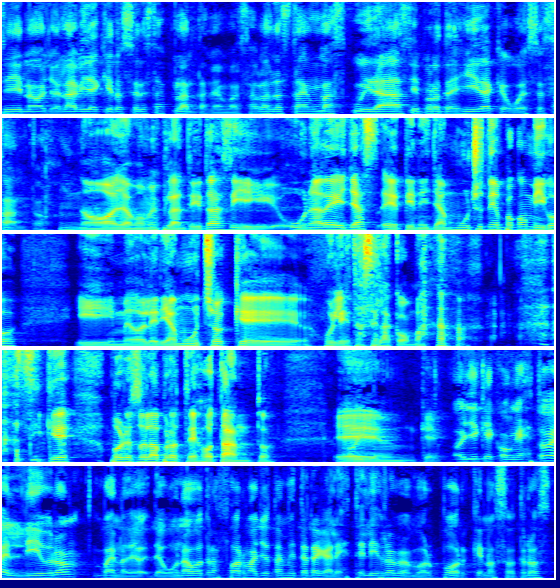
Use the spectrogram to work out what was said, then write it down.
Sí, no, yo en la vida quiero ser estas plantas, mi amor. Estas plantas están más cuidadas y protegidas que hueso santo. No, llamo a mis plantitas y una de ellas eh, tiene ya mucho tiempo conmigo y me dolería mucho que Julieta se la coma. Así que por eso la protejo tanto. Eh, ¿qué? Oye, que con esto del libro, bueno, de, de una u otra forma yo también te regalé este libro, mi amor, porque nosotros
